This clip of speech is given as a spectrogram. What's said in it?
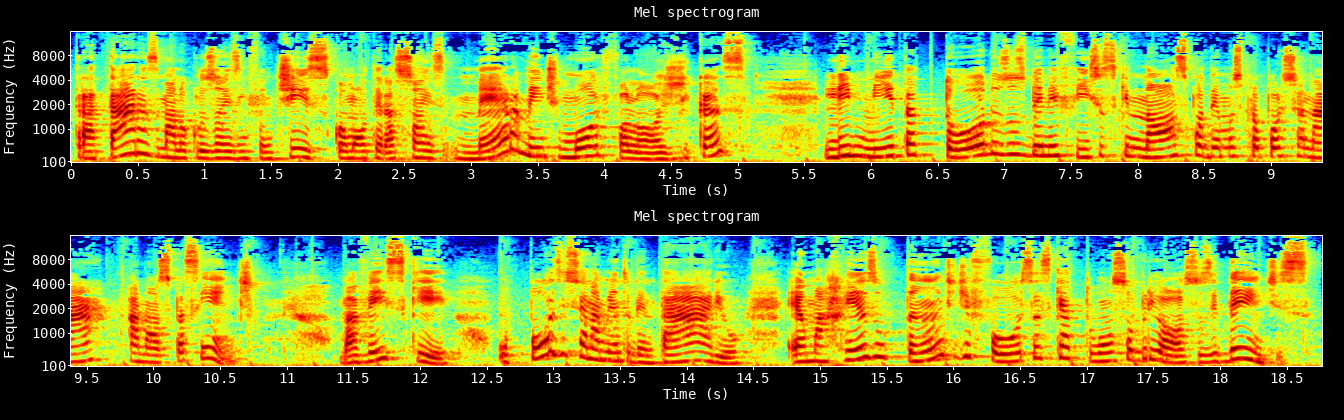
tratar as maloclusões infantis como alterações meramente morfológicas limita todos os benefícios que nós podemos proporcionar a nosso paciente, uma vez que o posicionamento dentário é uma resultante de forças que atuam sobre ossos e dentes.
